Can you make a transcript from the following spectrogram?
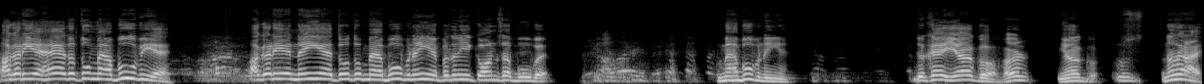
اگر یہ ہے تو تم محبوب ہی ہے۔ اگر یہ نہیں ہے تو تو محبوب نہیں ہے۔ پتہ نہیں کون سا بوب ہے۔ محبوب نہیں ہے۔ جو کہ یا گوہر، یا نظر آئے۔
